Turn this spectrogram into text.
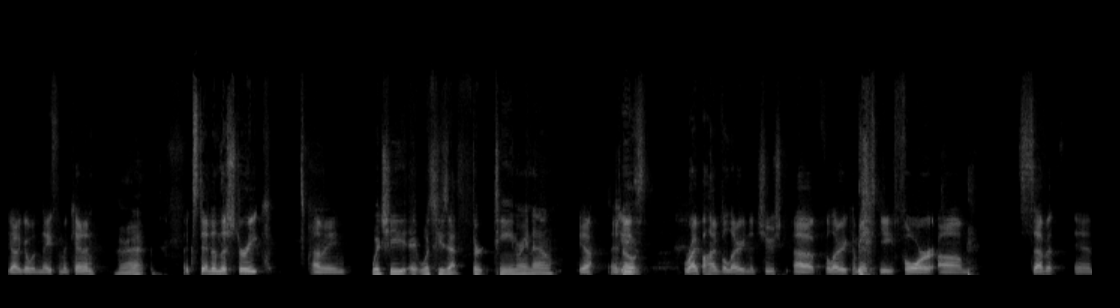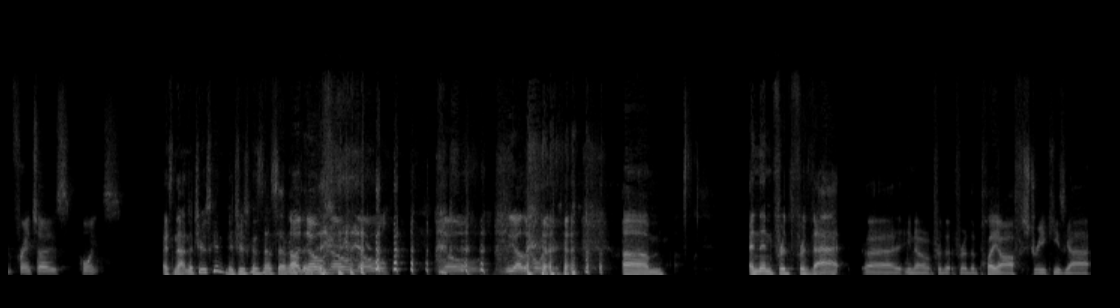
got to go with Nathan MacKinnon, All right. extending the streak. I mean, Which he it was he's at thirteen right now. yeah, and So- he's right behind Valeri Nichush, uh, Valeri Kamensky for um, seventh in franchise points. It's not Nichushkin. Nichushkin's not seventh. Uh, no, no, no, no, the other Valeri. um, and then for for that, uh, you know, for the for the playoff streak he's got,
